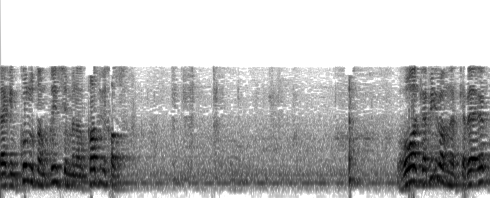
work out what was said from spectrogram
لكن كل تنقيص من القدر قصر وهو كبير من الكبائر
